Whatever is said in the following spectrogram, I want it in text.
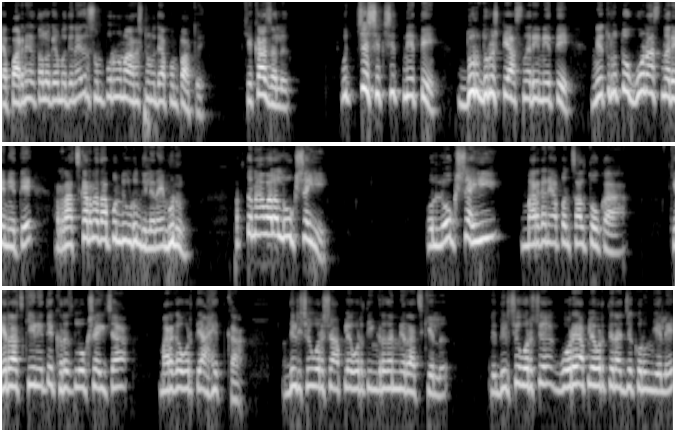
या पारनेर तालुक्यामध्ये नाही तर संपूर्ण महाराष्ट्रामध्ये आपण पाहतोय. हे का झालं? उच्च शिक्षित नेते दूरदृष्टी असणारे नेते नेतृत्व गुण असणारे नेते राजकारणात आपण निवडून दिले नाही म्हणून. फक्त नावाला लोकशाही लोकशाही मार्गाने आपण चालतो का? हे राजकीय नेते खरंच लोकशाहीच्या मार्गावरती आहेत का? दीडशे वर्ष आपल्यावरती इंग्रजांनी राज केलं. दीडशे वर्ष गोरे आपल्यावरती राज्य करून गेले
